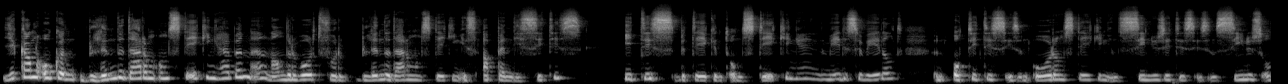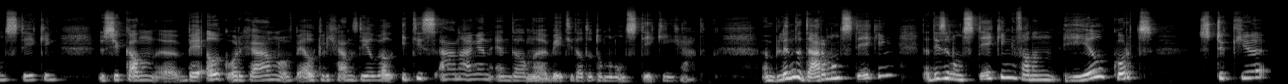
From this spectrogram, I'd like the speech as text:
Je kan ook een blinde darmontsteking hebben. Een ander woord voor blinde darmontsteking is appendicitis. Itis betekent ontsteking in de medische wereld. Een otitis is een oorontsteking. Een sinusitis is een sinusontsteking. Dus je kan uh, bij elk orgaan of bij elk lichaamsdeel wel itis aanhangen en dan uh, weet je dat het om een ontsteking gaat. Een blinde darmontsteking, dat is een ontsteking van een heel kort stukje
